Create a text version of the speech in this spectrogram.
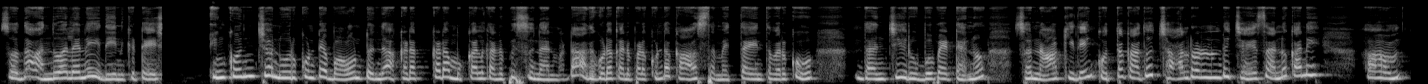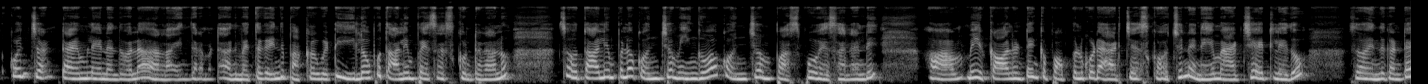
సో దా అందువల్లనే దీనికి టేస్ట్ ఇంకొంచెం నూరుకుంటే బాగుంటుంది. అక్కడక్కడ ముక్కలు కనిపిస్తున్నాయి అనమాట అది కూడా కనపడకుండా కాస్త మెత్త అయ్యేంత వరకు దంచి రుబ్బు పెట్టాను. సో నాకు ఇదేం కొత్త కాదు. చాలా రోజుల నుండి చేశాను. కానీ కొంచెం టైం లేనందువల్ల అలా అయిందనమాట అది మెత్తగా అయింది. పక్కకు పెట్టి ఈలోపు తాలింపు వేసేసుకుంటున్నాను. సో తాలింపులో కొంచెం ఇంగువ కొంచెం పసుపు వేసానండి. మీరు కావాలంటే ఇంకా పప్పులు కూడా యాడ్ చేసుకోవచ్చు. నేను ఏం యాడ్ చేయట్లేదు. సో ఎందుకంటే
